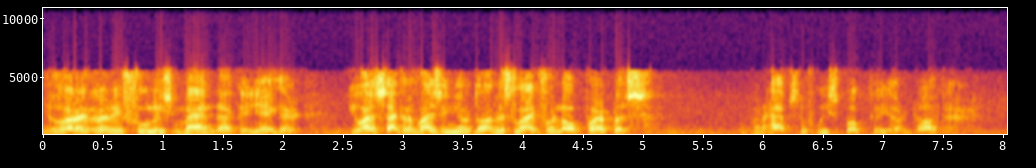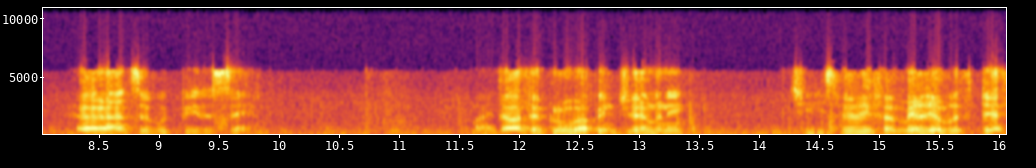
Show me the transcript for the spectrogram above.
You are a very foolish man, Dr. Yeager. You are sacrificing your daughter's life for no purpose. Perhaps if we spoke to your daughter. Her answer would be the same. My daughter grew up in Germany. She's very familiar with death.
